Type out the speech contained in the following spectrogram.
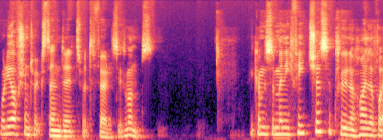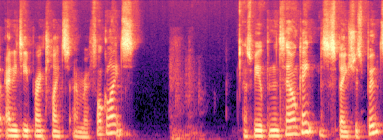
with the option to extend it to up to 36 months. It comes with many features, including high-level LED brake lights and rear fog lights. As we open the tailgate, there's a spacious boot,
